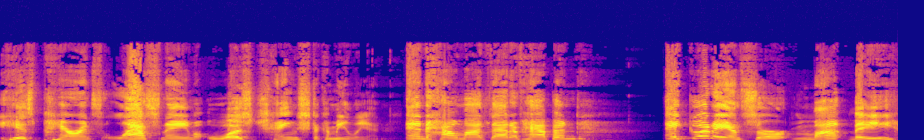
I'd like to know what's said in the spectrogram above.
his parents' last name was changed to Chameleon. And how might that have happened? A good answer might be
